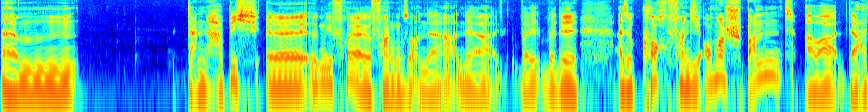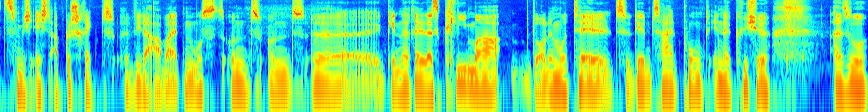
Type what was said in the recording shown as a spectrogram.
ähm, dann habe ich äh, irgendwie Feuer gefangen, so an der, an der, weil, weil de, also Koch fand ich auch mal spannend, aber da hat es mich echt abgeschreckt, wie du arbeiten musst und, und äh, generell das Klima dort im Hotel zu dem Zeitpunkt in der Küche. Also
